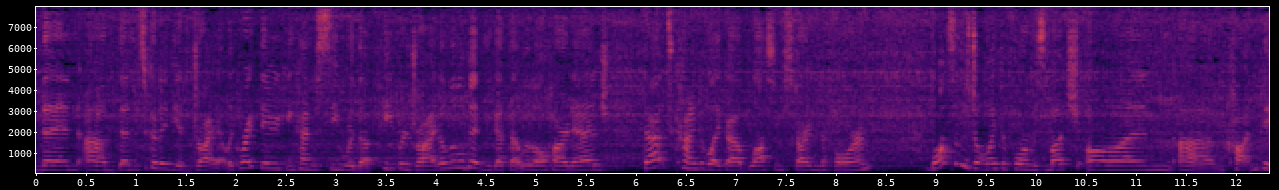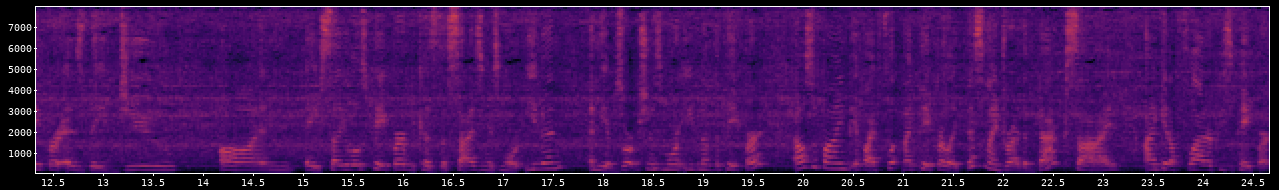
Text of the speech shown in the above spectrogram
then um, then it's a good idea to dry it. Like right there, you can kind of see where the paper dried a little bit and you got that little hard edge. That's kind of like a blossom starting to form. Blossoms don't like to form as much on um, cotton paper as they do on a cellulose paper because the sizing is more even and the absorption is more even of the paper. I also find if I flip my paper like this and I dry the back side, I get a flatter piece of paper.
